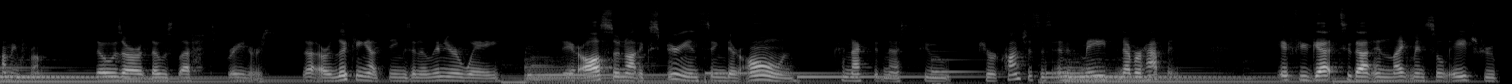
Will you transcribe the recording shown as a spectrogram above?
coming from. Those are those left brainers that are looking at things in a linear way. They are also not experiencing their own connectedness to pure consciousness, and it may never happen. If you get to that enlightenment soul age group,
